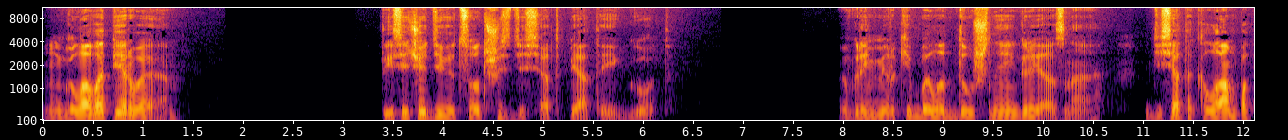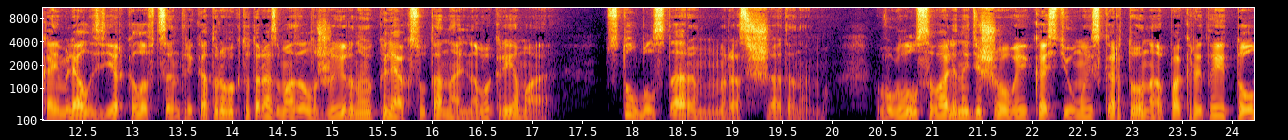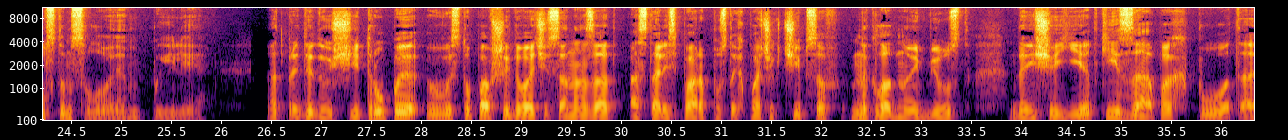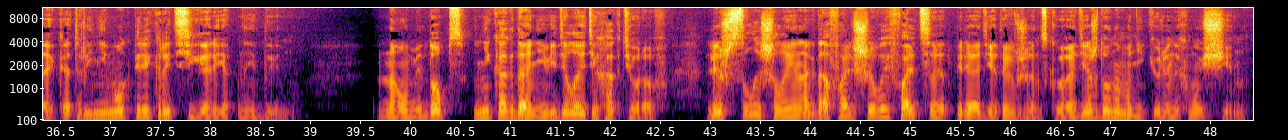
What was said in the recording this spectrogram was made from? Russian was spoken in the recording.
Глава первая. 1965 год. В гримерке было душно и грязно. Десяток ламп окаймлял зеркало, в центре которого кто-то размазал жирную кляксу тонального крема. Стул был старым, расшатанным. В углу свалены дешевые костюмы из картона, покрытые толстым слоем пыли. От предыдущей трупы, выступавшей два часа назад, остались пара пустых пачек чипсов, накладной бюст, да еще едкий запах пота, который не мог перекрыть сигаретный дым. Науми Добс никогда не видела этих актеров, лишь слышала иногда фальшивый фальцет переодетых в женскую одежду на маникюренных мужчин.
